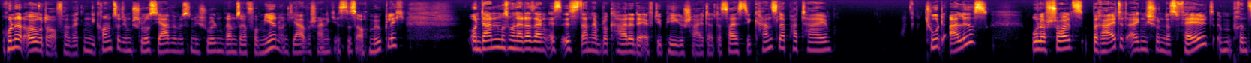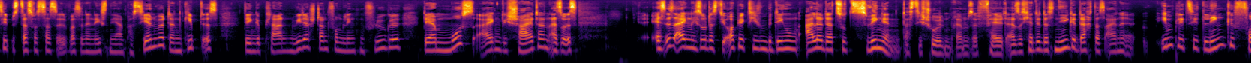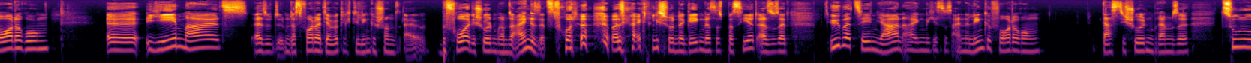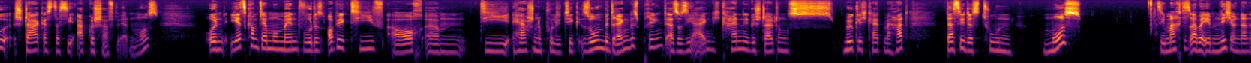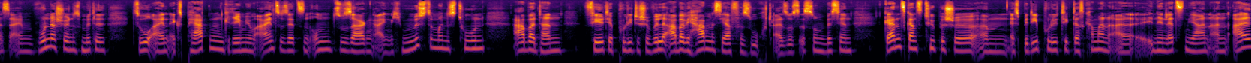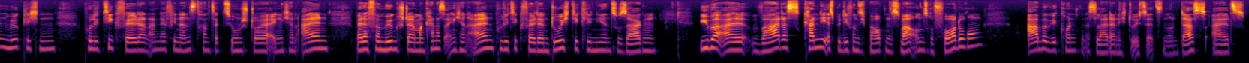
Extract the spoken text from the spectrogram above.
100 Euro drauf verwetten. Die kommt zu dem Schluss, ja, wir müssen die Schuldenbremse reformieren und ja, wahrscheinlich ist es auch möglich. Und dann muss man leider sagen, es ist an der Blockade der FDP gescheitert. Das heißt, die Kanzlerpartei tut alles, Olaf Scholz bereitet eigentlich schon das Feld. Im Prinzip ist das, was, das, was in den nächsten Jahren passieren wird. Dann gibt es den geplanten Widerstand vom linken Flügel. Der muss eigentlich scheitern. Also es, es ist eigentlich so, dass die objektiven Bedingungen alle dazu zwingen, dass die Schuldenbremse fällt. Also ich hätte das nie gedacht, dass eine implizit linke Forderung äh, jemals, also das fordert ja wirklich die Linke schon, äh, bevor die Schuldenbremse eingesetzt wurde, war sie eigentlich schon dagegen, dass es passiert. Also seit über zehn Jahren eigentlich ist es eine linke Forderung, dass die Schuldenbremse zu stark ist, dass sie abgeschafft werden muss. Und jetzt kommt der Moment, wo das objektiv auch ähm, die herrschende Politik so ein Bedrängnis bringt, also sie eigentlich keine Gestaltungsmöglichkeit mehr hat, dass sie das tun muss. Sie macht es aber eben nicht und dann ist ein wunderschönes Mittel, so ein Expertengremium einzusetzen, um zu sagen, eigentlich müsste man es tun, aber dann fehlt der politische Wille. Aber wir haben es ja versucht. Also es ist so ein bisschen ganz, ganz typische ähm, SPD-Politik. Das kann man äh, in den letzten Jahren an allen möglichen Politikfeldern, an der Finanztransaktionssteuer, eigentlich an allen, bei der Vermögensteuer, man kann das eigentlich an allen Politikfeldern durchdeklinieren, zu sagen, Überall war das, kann die SPD von sich behaupten, das war unsere Forderung, aber wir konnten es leider nicht durchsetzen. Und das als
